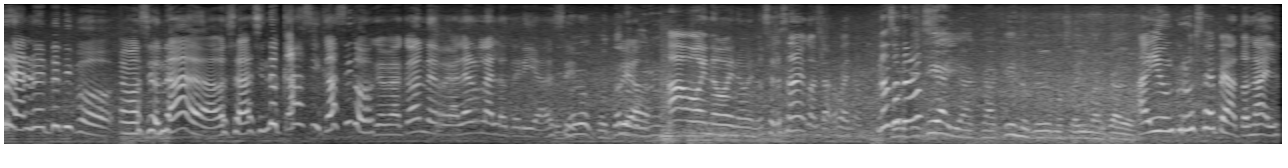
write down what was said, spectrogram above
realmente tipo emocionada. O sea, siento casi, casi como que me acaban de regalar la lotería. Sí. Contalo no- Ah, bueno, bueno, bueno. Se los van a contar. Bueno, Porque, nosotros ¿Qué hay acá? ¿Qué es lo que vemos ahí marcado? hay un cruce peatonal.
